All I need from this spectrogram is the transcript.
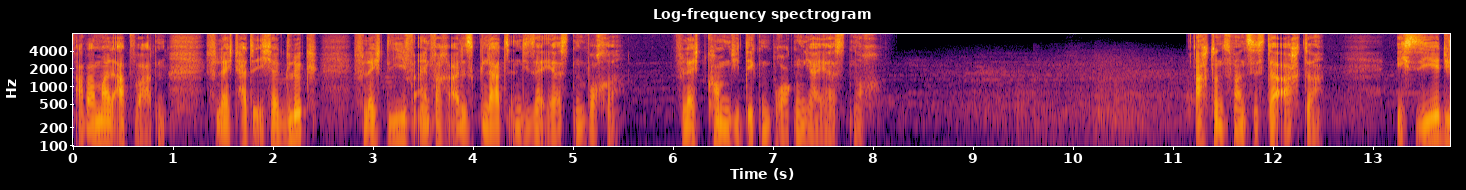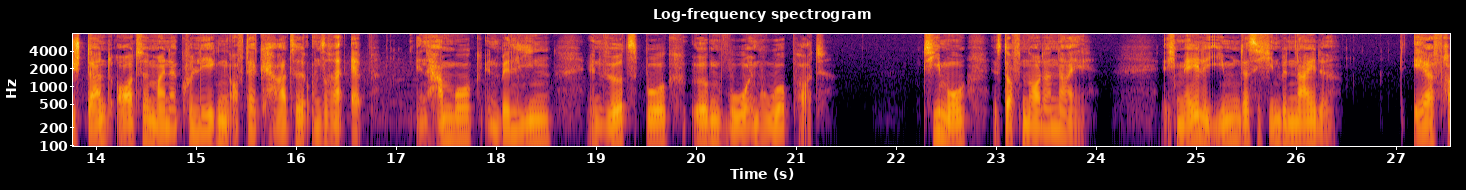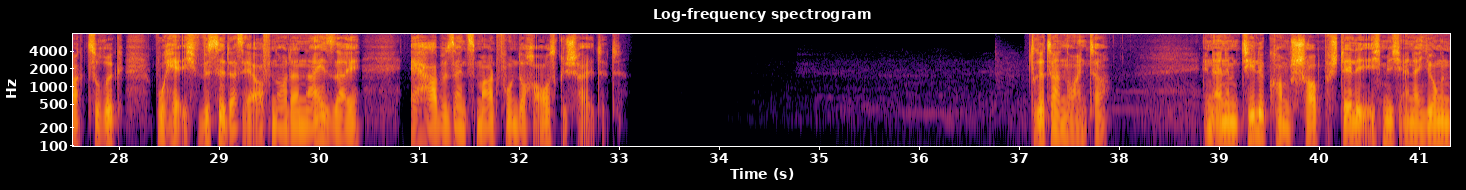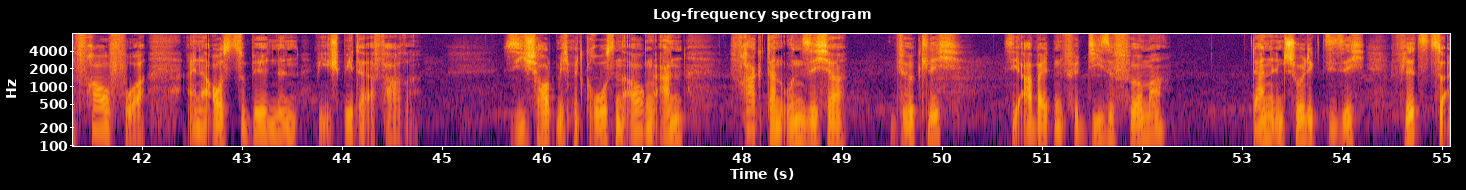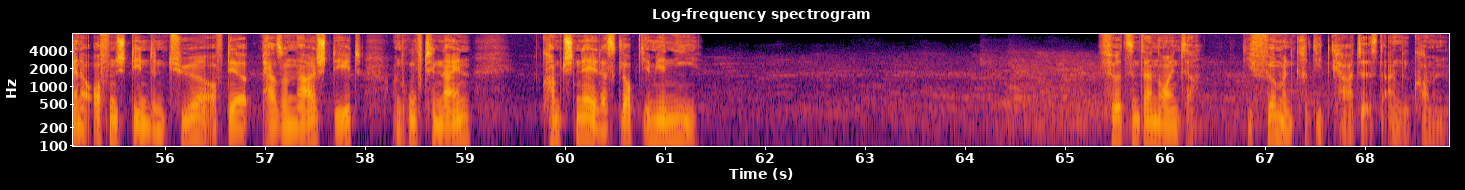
Aber mal abwarten. Vielleicht hatte ich ja Glück, vielleicht lief einfach alles glatt in dieser ersten Woche. Vielleicht kommen die dicken Brocken ja erst noch. 28.08. Ich sehe die Standorte meiner Kollegen auf der Karte unserer App. In Hamburg, in Berlin, in Würzburg, irgendwo im Ruhrpott. Timo ist auf Norderney. Ich maile ihm, dass ich ihn beneide. Er fragt zurück, woher ich wisse, dass er auf Norderney sei. Er habe sein Smartphone doch ausgeschaltet. 3.9. In einem Telekom-Shop stelle ich mich einer jungen Frau vor, einer Auszubildenden, wie ich später erfahre. Sie schaut mich mit großen Augen an, fragt dann unsicher, wirklich? Sie arbeiten für diese Firma? Dann entschuldigt sie sich, flitzt zu einer offenstehenden Tür, auf der Personal steht, und ruft hinein Kommt schnell, das glaubt ihr mir nie. 14.09. Die Firmenkreditkarte ist angekommen.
